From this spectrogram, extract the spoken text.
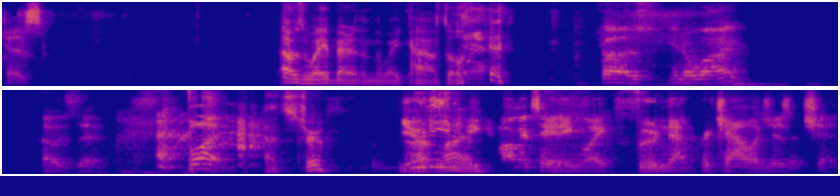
because That was way better than the way Kyle told. Yeah. Because you know why? I was there. but That's true. you Not need to be commentating like Food Network challenges and shit.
